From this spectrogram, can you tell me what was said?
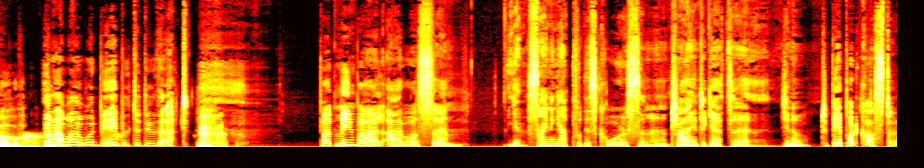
Oh wow. how I would be able to do that. but meanwhile, I was um, yeah signing up for this course and, and trying to get uh, you know to be a podcaster.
